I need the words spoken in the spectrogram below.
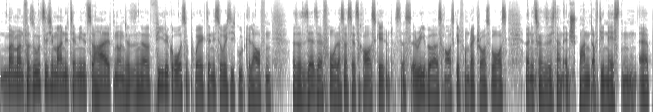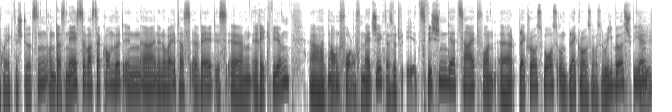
man, man versucht sich immer an die Termine zu halten und jetzt sind ja viele große Projekte nicht so richtig gut gelaufen. Also sehr, sehr froh, dass das jetzt rausgeht und dass das Rebirth rausgeht von Black Rose Wars. Und jetzt können sie sich dann entspannt auf die nächsten äh, Projekte stürzen. Und das nächste, was da kommen wird in, äh, in der Nova Etas Welt, ist ähm, Requiem, äh, Downfall of Magic. Das wird zwischen der Zeit von äh, Black Rose Wars und Black Rose Wars Rebirth spielen. Mhm.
